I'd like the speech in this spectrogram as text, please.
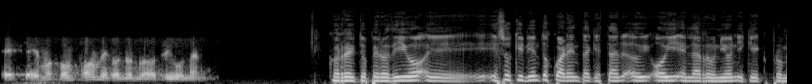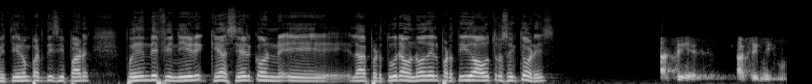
estemos conformes con un nuevo tribunal. Correcto, pero digo, eh, esos 540 que están hoy, hoy, en la reunión y que prometieron participar, ¿pueden definir qué hacer con la apertura o no del partido a otros sectores? Así es, así mismo.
